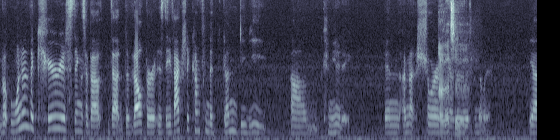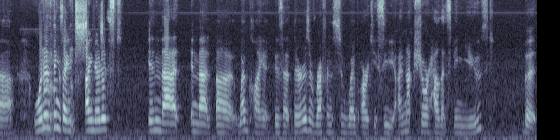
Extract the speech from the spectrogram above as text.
But one of the curious things about that developer is they've actually come from the GunDB um, community, and I'm not sure if Oh, that's a- really familiar. Yeah, one of the things I that's- I noticed in that in that uh, web client is that there is a reference to WebRTC. I'm not sure how that's being used, but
